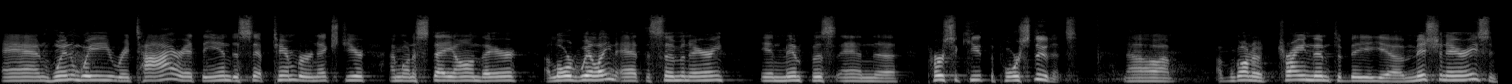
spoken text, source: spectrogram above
And when we retire at the end of September next year, I'm going to stay on there, uh, Lord willing, at the seminary in Memphis and uh, persecute the poor students. Now, I'm going to train them to be uh, missionaries and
